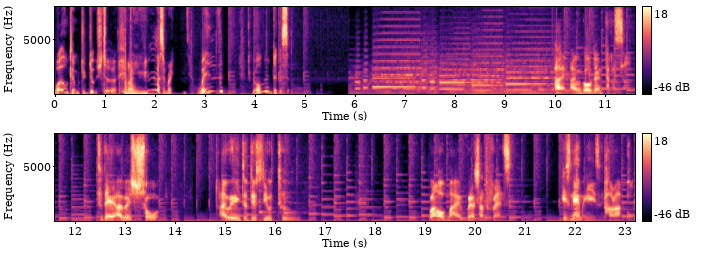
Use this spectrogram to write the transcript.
welcome to Doorsta. I'm Masamurai with Golden Takasan. Hi, I'm Golden Takasan. Today I will show I will introduce you to one of my VRChat friends. His name is Tarako.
